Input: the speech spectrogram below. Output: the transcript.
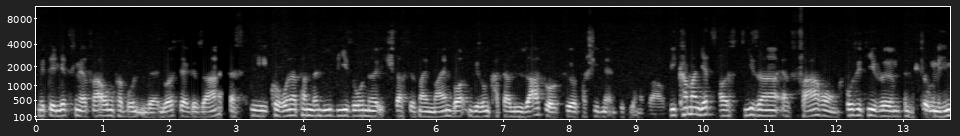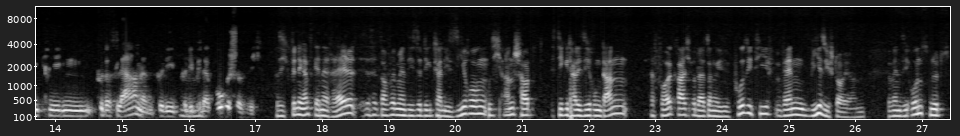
mit den jetzigen Erfahrungen verbunden werden? Du hast ja gesagt, dass die Corona-Pandemie wie so eine, ich sage jetzt mal in meinen Worten, wie so ein Katalysator für verschiedene Entwicklungen war. Wie kann man jetzt aus dieser Erfahrung positive Entwicklungen hinkriegen für das Lernen, für die, für die mhm. pädagogische Sicht? Also ich finde ganz generell ist jetzt auch, wenn man diese Digitalisierung sich anschaut, ist Digitalisierung dann erfolgreich oder sagen wir positiv, wenn wir sie steuern, wenn sie uns nützt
